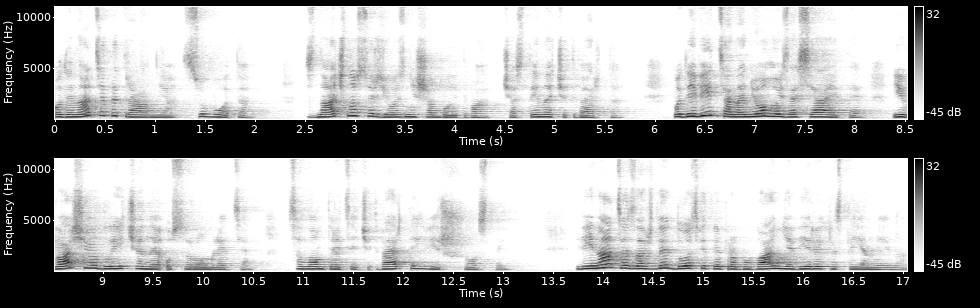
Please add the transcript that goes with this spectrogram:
11 травня, субота. Значно серйозніша битва, частина 4. Подивіться на нього і засяєте, і ваші обличчя не осоромляться. Псалом 34, вірш 6. Війна це завжди досвід випробування віри християнина.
